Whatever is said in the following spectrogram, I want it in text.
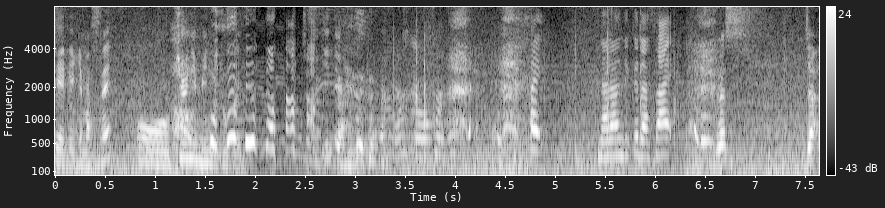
えていきますね。おー。急にみんなどこ行く？ちょっと聞いてよ。はい。並んでください。よし。じゃあ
